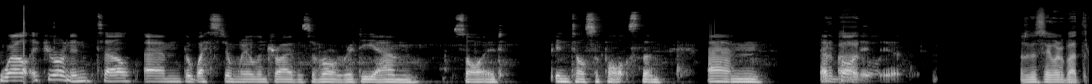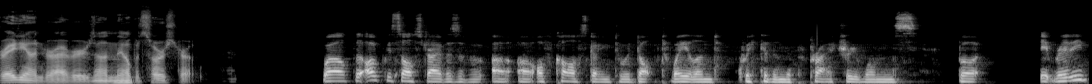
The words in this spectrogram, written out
Well, if you're on Intel, um, the Weston Wayland drivers have already um, sorted. Intel supports them. Um, What I've got- about- I was gonna say, what about the Radeon drivers on the open source dro- well, the open source drivers are, are, are of course going to adopt Wayland quicker than the proprietary ones, but it really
